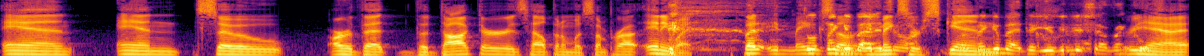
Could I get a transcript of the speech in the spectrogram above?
and and so or that the doctor is helping him with some pro anyway but it makes her, it it. makes her skin Don't think about it. You'll give yourself wrinkles. yeah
